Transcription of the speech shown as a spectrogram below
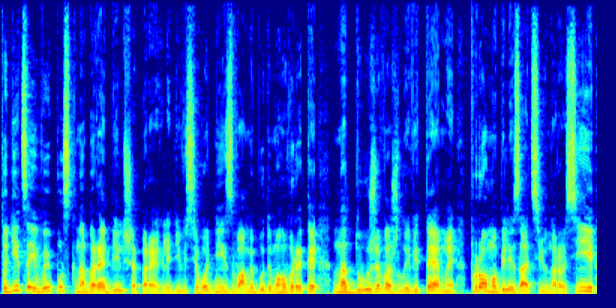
Тоді цей випуск набере більше переглядів. Сьогодні із вами будемо говорити на дуже важливі теми: про мобілізацію на Росії,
